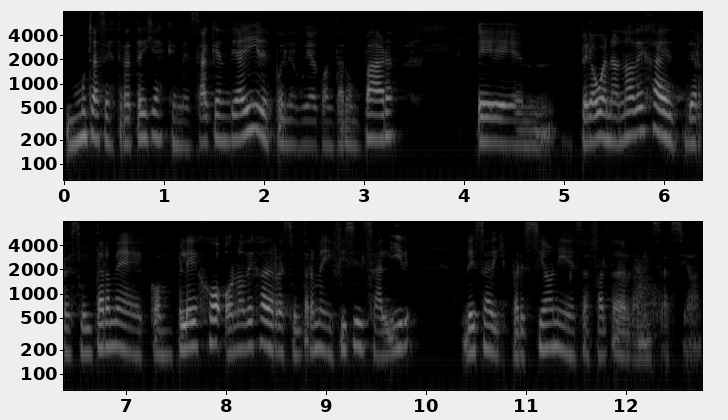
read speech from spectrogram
muchas estrategias que me saquen de ahí, después les voy a contar un par. Eh, pero bueno, no deja de, resultarme complejo o no deja de resultarme difícil salir de esa dispersión y de esa falta de organización.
